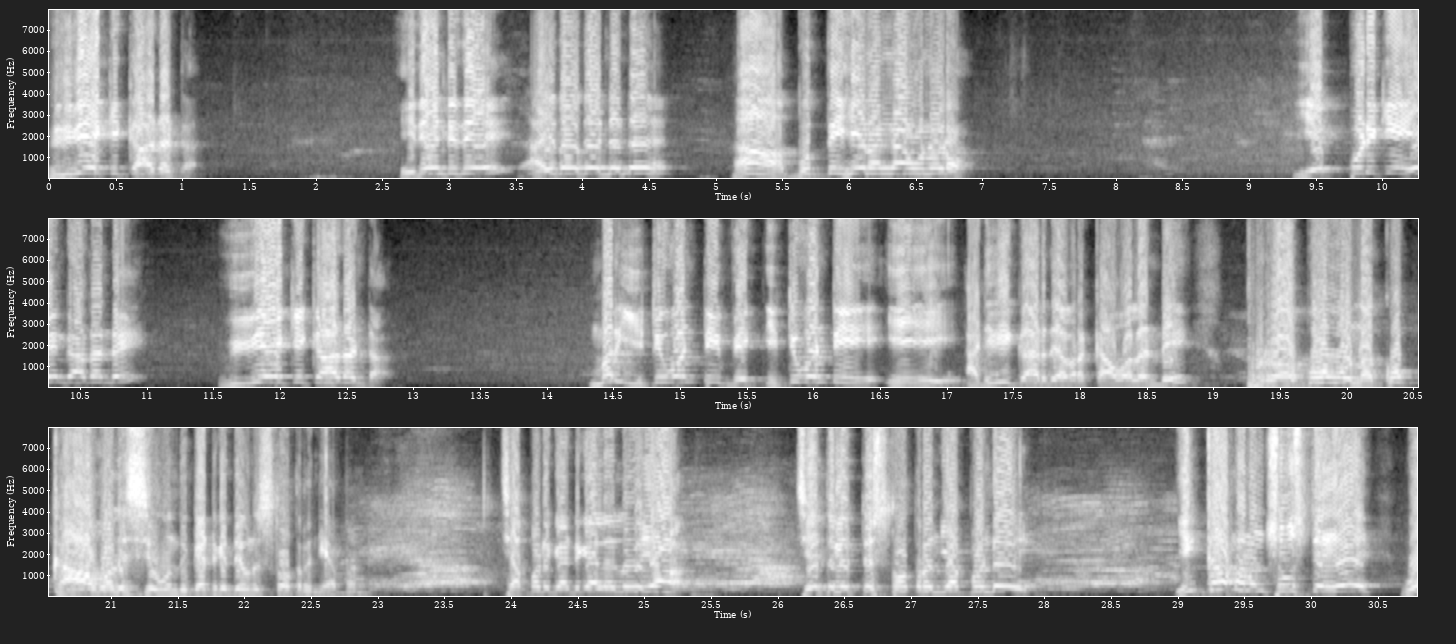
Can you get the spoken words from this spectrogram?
వివేకి కాడట ఇదేంటిది? ఐదవది ఏంటంటే బుద్ధిహీనంగా ఉండడం. ఎప్పటికీ ఏం కాదండి? వివేకి కాడంట మరి ఇటువంటి వ్యక్తి ఇటువంటి ఈ అడవి గాడిది ఎవరికి కావాలండి? ప్రభువునకు కావలసి ఉంది. గట్టిగా దేవుని స్తోత్రం చెప్పండి. చెప్పండి గట్టిగా లోయ చేతులెత్తి స్తోత్రం చెప్పండి. ఇంకా మనం చూస్తే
